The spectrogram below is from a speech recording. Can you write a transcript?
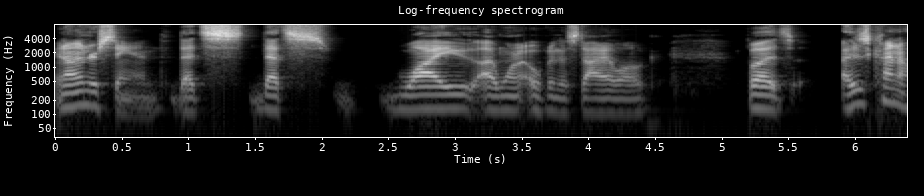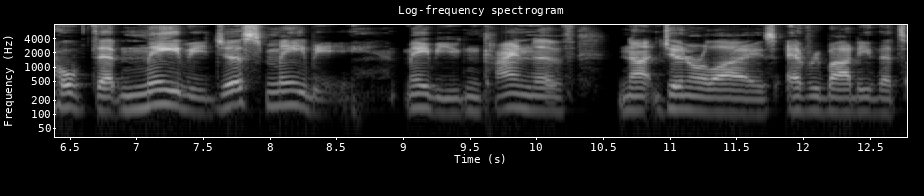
and I understand that's that's why I want to open this dialogue. But I just kind of hope that maybe, just maybe, maybe you can kind of not generalize everybody that's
